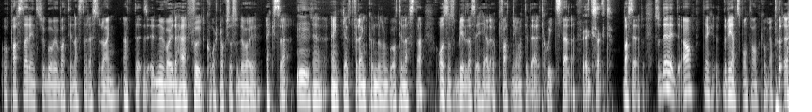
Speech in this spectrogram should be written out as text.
Och passar det inte så går vi bara till nästa restaurang. Att, eh, nu var ju det här food court också så det var ju extra Mm. eh, enkelt för den kunden som går till nästa. Och så bildar sig hela uppfattningen om att det där är ett skitställe. Exakt. Baserat på. Så det, ja, det, rent spontant kom jag på det.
